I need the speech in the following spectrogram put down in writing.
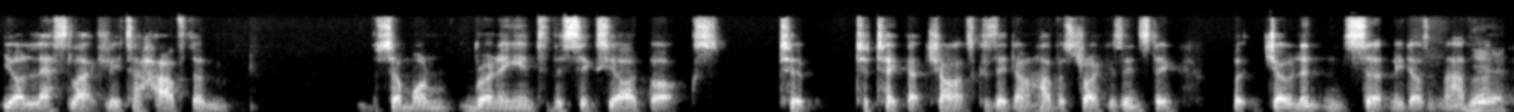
you're less likely to have them someone running into the six yard box to to take that chance because they don't have a striker's instinct. But Joelinton certainly doesn't have Yeah, that.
